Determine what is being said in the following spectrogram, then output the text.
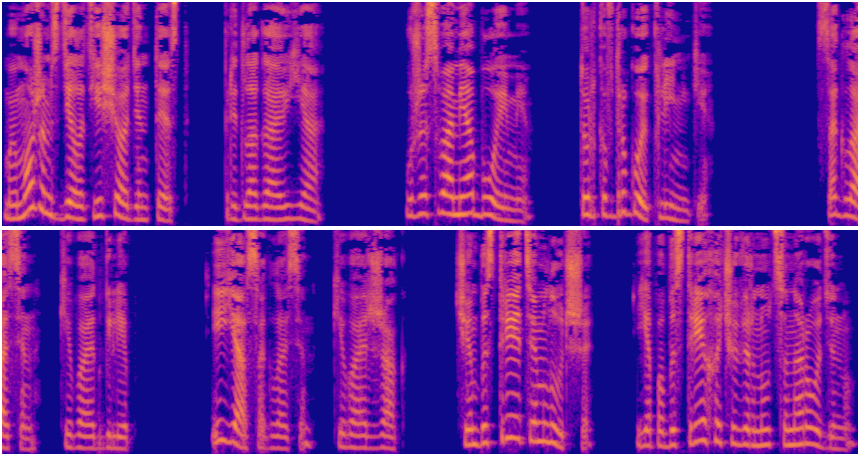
Мы можем сделать еще один тест, предлагаю я. Уже с вами обоими, только в другой клинике. Согласен, кивает Глеб. И я согласен, кивает Жак. Чем быстрее, тем лучше. Я побыстрее хочу вернуться на родину.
